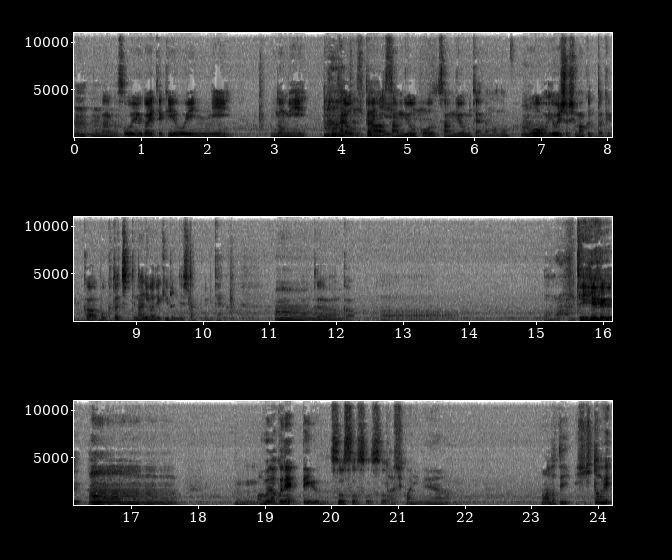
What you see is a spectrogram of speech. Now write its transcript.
うんうんなんかそういう外的要因にのみ頼った産業こう産業みたいなものを用意しまくった結果、僕たちって何ができるんでしたっけ？みたいな。うん。なんか、っていう、うんうんうんうんうんうん。危なくねっていう。そうそうそうそう。確かにね。まあだって人ひ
